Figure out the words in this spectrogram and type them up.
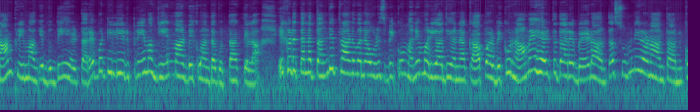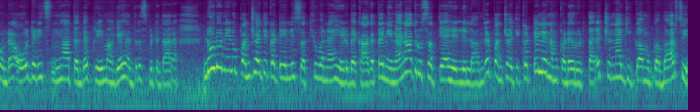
ರಾಮ್ ಪ್ರೇಮಗೆ ಬುದ್ಧಿ ಹೇಳ್ತಾರೆ. ಬಟ್ ಇಲ್ಲಿ ಪ್ರೇಮಗೆ ಏನು ಮಾಡಬೇಕು ಅಂತ ಗೊತ್ತಾಗ್ತಿಲ್ಲ. ಈ ಕಡೆ ತನ್ನ ತಂದೆ ಪ್ರಾಣವನ್ನು ಉಳಿಸಬೇಕು, ಮನೆ ಮರ್ಯಾದೆಯನ್ನು ಕಾಪಾಡಬೇಕು. ರಾಮೇ ಹೇಳ್ತಿದ್ದಾರೆ, ಬೇಡ ಅಂತ ಸುಮ್ಮನಿರೋಣ ಅಂತ ಅಂದ್ಕೊಂಡ್ರೆ ಆಲ್ರೆಡಿ ಸ್ನೇಹ ತಂದೆ ಪ್ರೇಮಗೆ ಹೆದರಿಸ್ಬಿಟ್ಟಿದ್ದಾರೆ. ನೋಡು, ನೀನು ಪಂಚಾಯತಿ ಕಟ್ಟೆಯಲ್ಲಿ ಸತ್ಯವನ್ನ ಹೇಳಬೇಕಾಗತ್ತೆ. ನೀನೇನಾದರೂ ಸತ್ಯ ಹೇಳಲಿಲ್ಲ ಅಂದರೆ ಪಂಚಾಯತಿ ಕಟ್ಟೆಯಲ್ಲೇ ನಮ್ಮ ಕಡೆಯವರು ಇರ್ತಾರೆ. ಚೆನ್ನಾಗಿ ಹಿಗ್ಗ ಮುಗ್ಗ ಬಾರಿಸಿ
